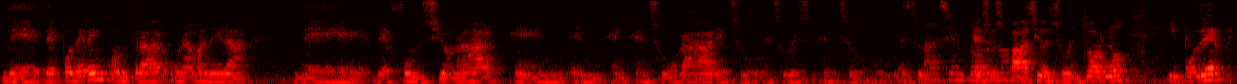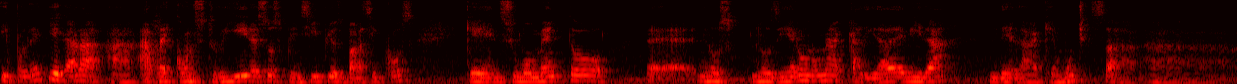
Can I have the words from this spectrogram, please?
de, poder encontrar una manera de, funcionar en, en, en, su hogar, en su, en su, en su, espacio, en su espacio, en su entorno, y poder, y poder llegar a, a, reconstruir esos principios básicos que en su momento eh, nos, nos dieron una calidad de vida de la que muchos ah, ah,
